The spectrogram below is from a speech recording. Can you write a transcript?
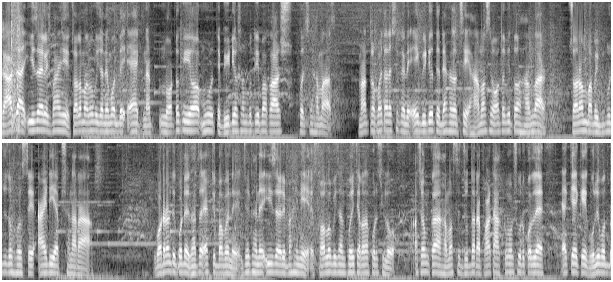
গাজা ইসরায়েলি বাহিনীর চলমান অভিযানের মধ্যে এক নাট- নাটকীয় মুহূর্তে ভিডিও সম্প্রতি প্রকাশ করেছে হামাস। মাত্র পঁয়তাল্লিশ সেকেন্ডে এই ভিডিওতে দেখা যাচ্ছে হামাসের অতর্কিত হামলার চরমভাবে বিপর্যিত হচ্ছে আইডিএফ সেনারা। ঘটনাটি ঘটে গাজার একটি ভবনে, যেখানে ইসরায়েলি বাহিনী স্থল অভিযান পরিচালনা করেছিল। আচমকা হামাসের যোদ্ধারা পাল্টা আক্রমণ শুরু করলে একে একে গুলিবদ্ধ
